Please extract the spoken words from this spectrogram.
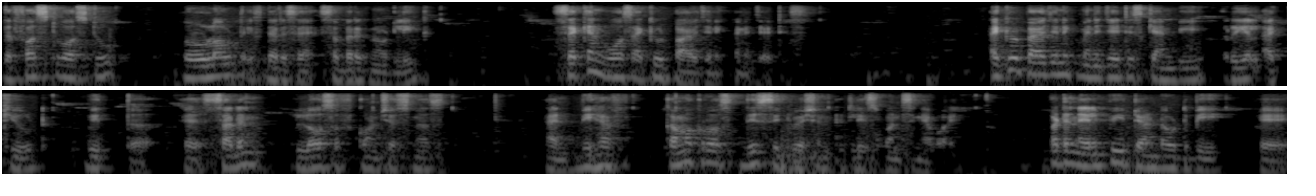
The first was to rule out if there is a subarachnoid leak. Second was acute pyogenic meningitis. Acute pyogenic meningitis can be real acute with uh, a sudden loss of consciousness and we have come across this situation at least once in a while. But an LP turned out to be a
